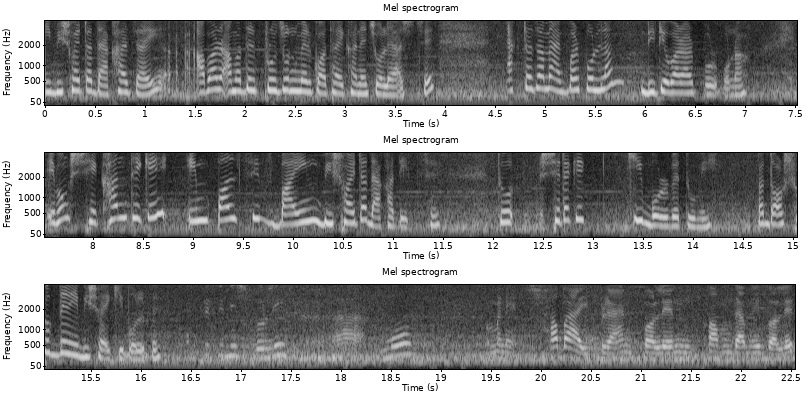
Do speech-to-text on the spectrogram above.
এই বিষয়টা দেখা যায়। আবার আমাদের প্রজন্মের কথা এখানে চলে আসছে। একটা জামা একবার পরলাম, দ্বিতীয়বার আর পরবো না। এবং সেখান থেকেই ইম্পালসিভ বাইং বিষয়টা দেখা দিচ্ছে। তো সেটাকে কি বলবে তুমি? বা দর্শকদের এই বিষয়ে কি বলবে? একটা জিনিস বলি মোস্ট মানে সবাই ব্র্যান্ড বলেন, কম দামে বলেন,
